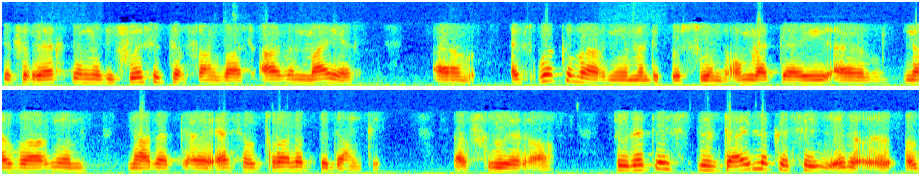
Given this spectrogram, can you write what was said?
die verrigtinge die voorsitter van was, Alvin Meyer. Um, is ook 'n waarnemende persoon omdat hy uh, nou waarneem nadat uh, eh, SL Trollop bedank het uh, vroeër al. So dit is dis duidelik 'n uh, uh,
